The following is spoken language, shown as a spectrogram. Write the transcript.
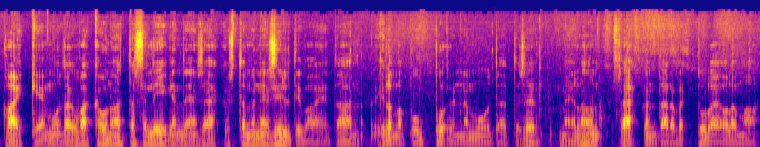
kaikkea muuta. Vaikka unohtaa se liikenteen sähköstä, menee silti vaihdetaan ilmapumppu ynnä muuta. Että se, meillä on sähkön tarve tulee olemaan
